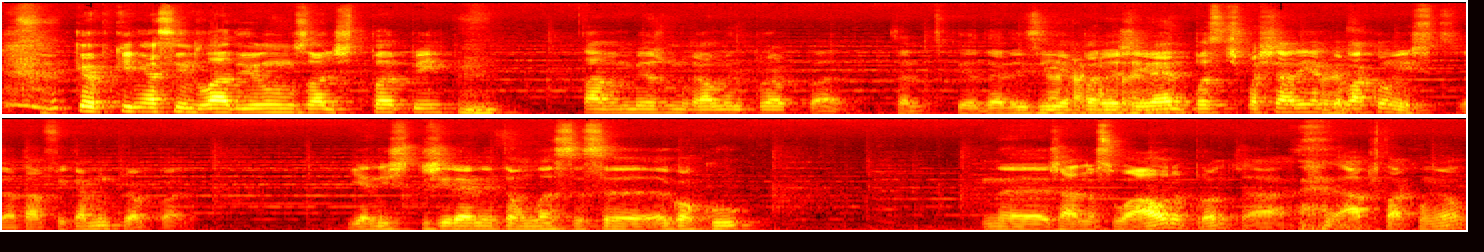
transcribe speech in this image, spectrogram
com a boquinha assim de lado e uns olhos de puppy, estava mesmo realmente preocupado. Tanto que Já dizia para. Jiren para se despachar e Pois. acabar com isto. Já estava a ficar muito preocupado. E é nisto que Jiren então lança-se a, a Goku, na- já na sua aura, pronto, já a apertar com ele.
